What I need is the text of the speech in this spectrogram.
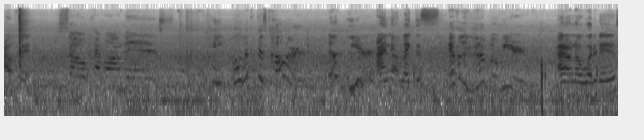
Outfit. I know, like this. It looks good but weird. I don't know what it is.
